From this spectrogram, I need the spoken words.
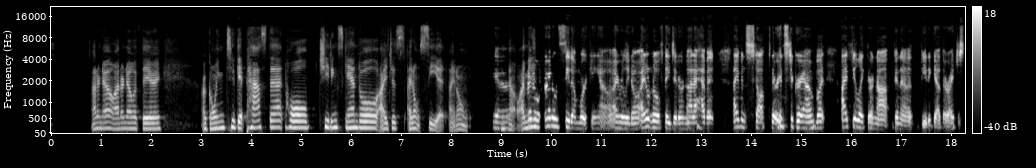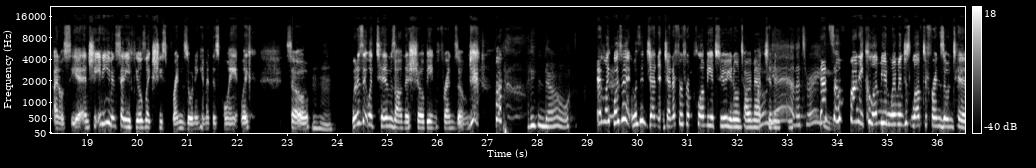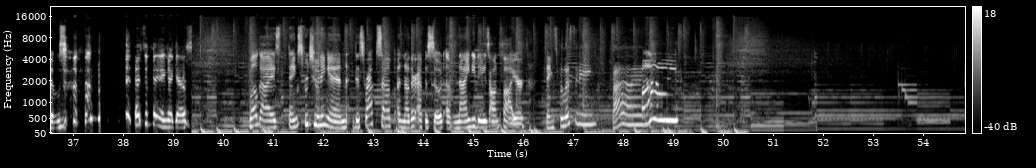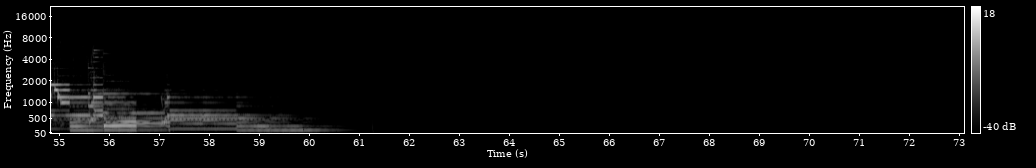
I don't know. I don't know if they are going to get past that whole cheating scandal. I just i don't see it. I don't yeah. No, I mean, I don't, I don't see them working out. I really don't. I don't know if they did or not. I haven't, I haven't stalked their Instagram, but I feel like they're not gonna be together. I just, I don't see it. And she, and he even said he feels like she's friend zoning him at this point. Like, so mm-hmm. what is it with Tim's on this show being friend zoned? I know. And like, wasn't wasn't Jen- Jennifer from Colombia too? You know what I'm talking about? Oh, Tim yeah, and, that's right. That's so funny. Colombian women just love to friend zone Tim's. That's the thing, I guess. Well, guys, thanks for tuning in. This wraps up another episode of 90 Days on Fire. Thanks for listening. Bye. Bye.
